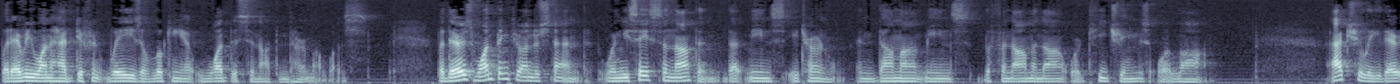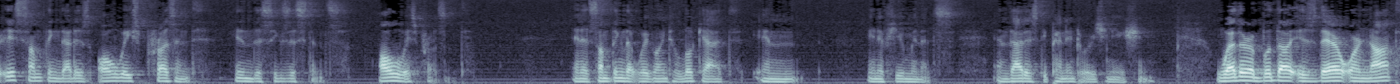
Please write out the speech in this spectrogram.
But everyone had different ways of looking at what the Sanatan Dharma was. But there is one thing to understand. When we say Sanatan, that means eternal, and Dhamma means the phenomena or teachings or law. Actually, there is something that is always present in this existence, always present. And it's something that we're going to look at in, in a few minutes, and that is dependent origination. Whether a Buddha is there or not,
